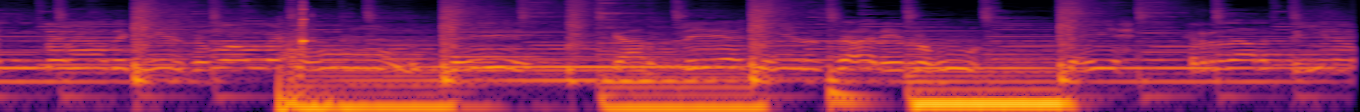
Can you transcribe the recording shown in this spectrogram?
ਮਿੱਤਰਾਂ ਦੇ ਕਿਸਮ ਮੈਂ ਕਰਦੇ ਆ ਜੇ ਸਾਰੇ ਰੋਹ ਤੇ ਰਲ ਪੀਣਾ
